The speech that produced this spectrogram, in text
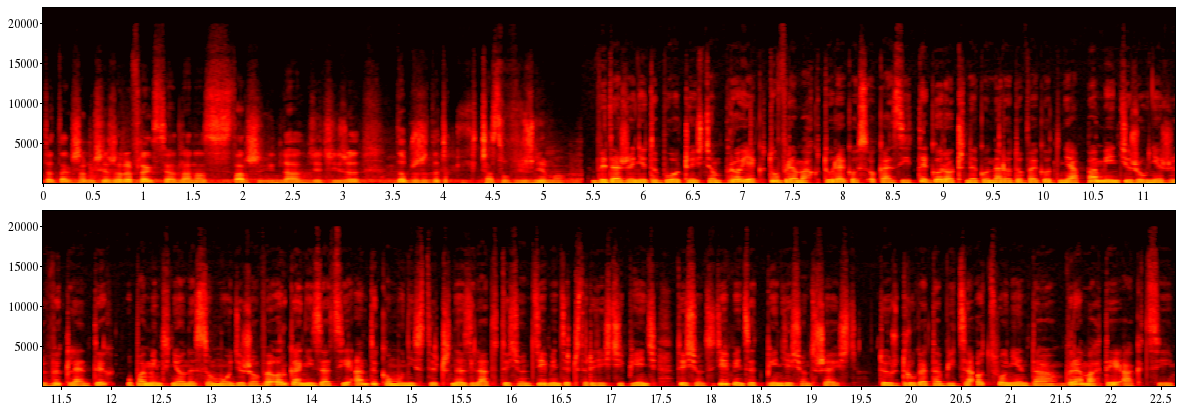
To także myślę, że refleksja dla nas starszych i dla dzieci, że dobrze, że takich czasów już nie ma. Wydarzenie to było częścią projektu, w ramach którego z okazji tegorocznego Narodowego Dnia Pamięci Żołnierzy Wyklętych upamiętnione są młodzieżowe organizacje antykomunistyczne z lat 1945-1956. To już druga tablica odsłonięta w ramach tej akcji.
